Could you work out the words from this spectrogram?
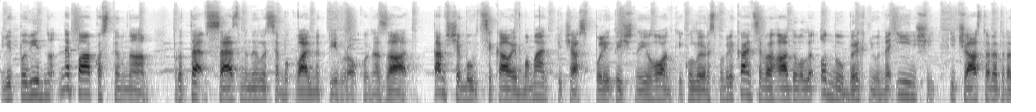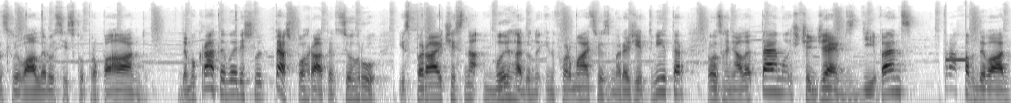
і відповідно не пакостив нам. Проте все змінилося буквально півроку назад. Там ще був цікавий момент під час політичної гонки, коли республіканці вигадували одну брехню на іншій і часто ретранслювали російську пропаганду. Демократи вирішили теж пограти в цю гру і, спираючись на вигадану інформацію з мережі Twitter, розганяли тему, що Джеймс Ді Венс трахав диван.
